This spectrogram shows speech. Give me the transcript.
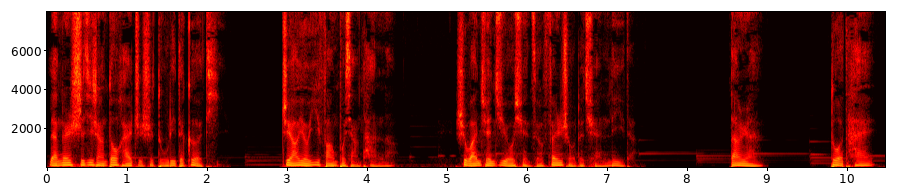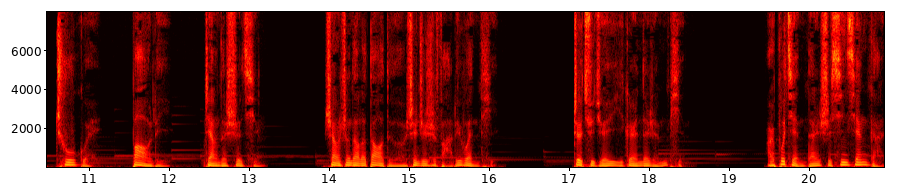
两个人实际上都还只是独立的个体，只要有一方不想谈了，是完全具有选择分手的权利的。当然，堕胎、出轨、暴力这样的事情，上升到了道德甚至是法律问题，这取决于一个人的人品，而不简单是新鲜感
